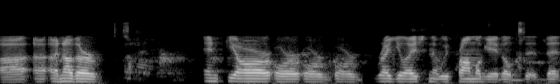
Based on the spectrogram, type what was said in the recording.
uh, another NPR or, or, or regulation that we promulgated that, that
